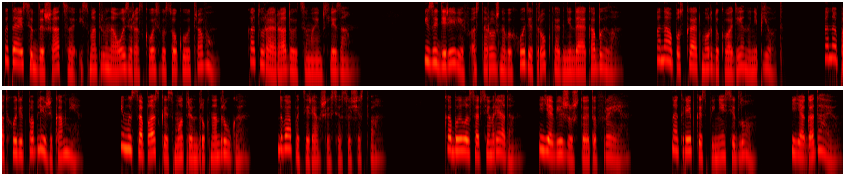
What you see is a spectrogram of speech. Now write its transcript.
пытаясь отдышаться и смотрю на озеро сквозь высокую траву, которая радуется моим слезам. Из-за деревьев осторожно выходит робкая гнедая кобыла. Она опускает морду к воде, но не пьет. Она подходит поближе ко мне. И мы с опаской смотрим друг на друга. Два потерявшихся существа. Кобыла совсем рядом, и я вижу, что это Фрея. На крепкой спине седло. Я гадаю,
